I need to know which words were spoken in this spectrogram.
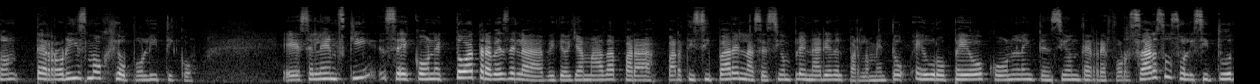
son terrorismo geopolítico. Eh, Zelensky se conectó a través de la videollamada para participar en la sesión plenaria del Parlamento Europeo con la intención de reforzar su solicitud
